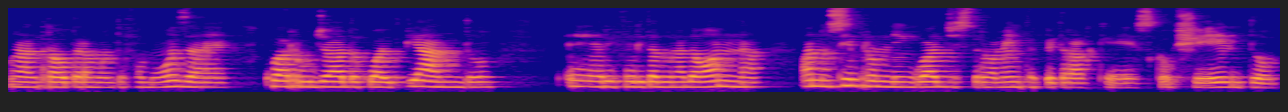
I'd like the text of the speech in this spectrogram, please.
Un'altra opera molto famosa è Qua rugiado, qua il pianto, eh, riferita ad una donna, hanno sempre un linguaggio estremamente petrarchesco, scelto,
